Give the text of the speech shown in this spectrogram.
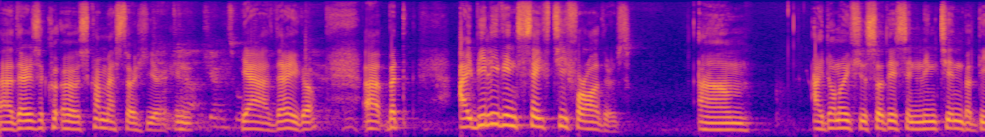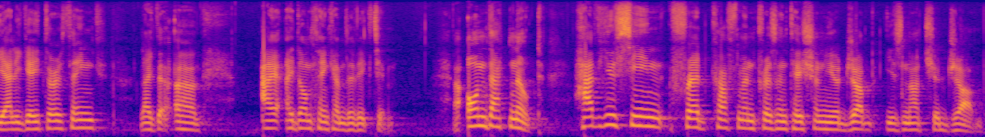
Uh, there is a, a, Scrum Master here. In, yeah, there you go. Uh, but I believe in safety for others. Um, I don't know if you saw this in LinkedIn, but the alligator thing, like the, uh, I, I, don't think I'm the victim. Uh, on that note, have you seen Fred Kofman presentation, Your Job is Not Your Job?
